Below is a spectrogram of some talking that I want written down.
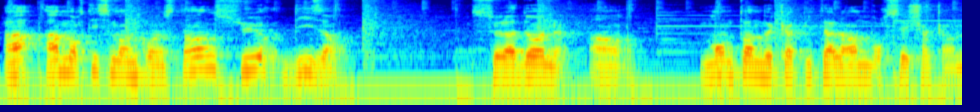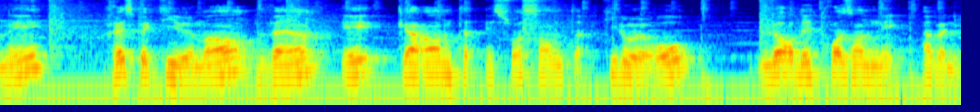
à amortissement constant sur 10 ans. Cela donne un montant de capital remboursé chaque année, respectivement 20 et 40 et 60 kg euros lors des trois années à venir.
